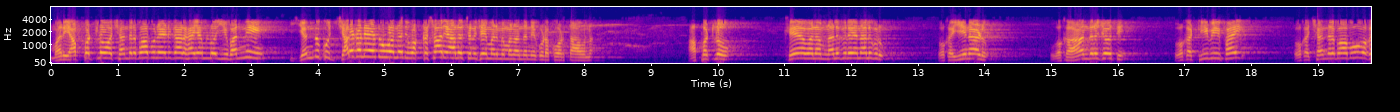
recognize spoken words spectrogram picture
మరి అప్పట్లో చంద్రబాబు నాయుడు గారి హయాంలో ఇవన్నీ ఎందుకు జరగలేదు అన్నది ఒక్కసారి ఆలోచన చేయమని మిమ్మల్ని అందరినీ కూడా కోరుతా ఉన్నా. అప్పట్లో కేవలం నలుగురే నలుగురు ఒక ఈనాడు ఒక ఆంధ్రజ్యోతి ఒక టీవీ ఫైవ్ ఒక చంద్రబాబు ఒక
